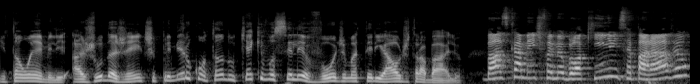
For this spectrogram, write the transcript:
Então, Emily, ajuda a gente primeiro contando o que é que você levou de material de trabalho. Basicamente foi meu bloquinho inseparável,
